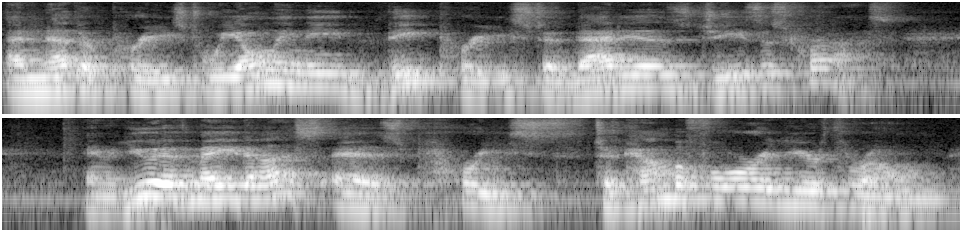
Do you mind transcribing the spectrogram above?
another priest. We only need the priest, and that is Jesus Christ. And you have made us as priests to come before your throne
